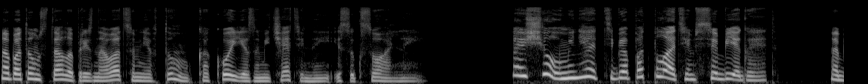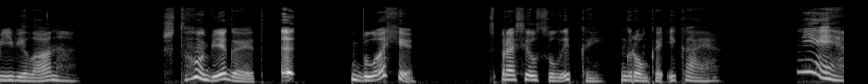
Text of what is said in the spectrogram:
а потом стала признаваться мне в том, какой я замечательный и сексуальный. «А еще у меня от тебя под платьем все бегает», — объявила она. «Что бегает? Э, блохи?» — спросил с улыбкой, громко икая не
